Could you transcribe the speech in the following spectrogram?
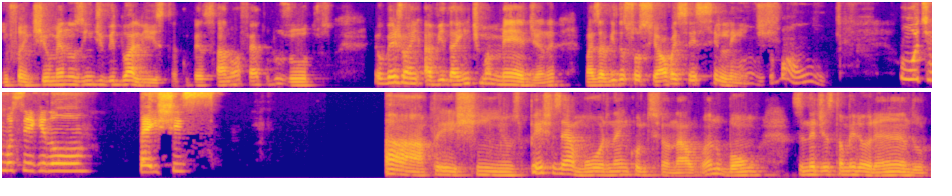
infantil, menos individualista, pensar no afeto dos outros. Eu vejo a, a vida íntima média, né? Mas a vida social vai ser excelente. Muito bom. O último signo, peixes. Ah, peixinhos. Peixes é amor, né? Incondicional. Ano bom, as energias estão melhorando.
